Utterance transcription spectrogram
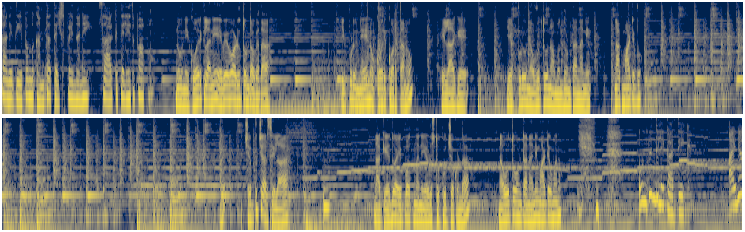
కానీ దీపమ్మకంతా తెలిసిపోయిందని సార్కి తెలియదు పాపం. నువ్వు నీ కోరికలని ఏవేవో అడుగుతుంటావు కదా. ఇప్పుడు నేను కోరిక కోరతాను ఇలాగే ఎప్పుడూ నవ్వుతూ నా ముందుంటానని. నాకు మాటివ్వు. చెప్పు చార్సీలా. నాకేదో అయిపోతుందని ఏడుస్తూ కూర్చోకుండా నవ్వుతూ ఉంటానని మాట మాటివ్వమను ఉంటుందిలే కార్తీక్. అయినా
